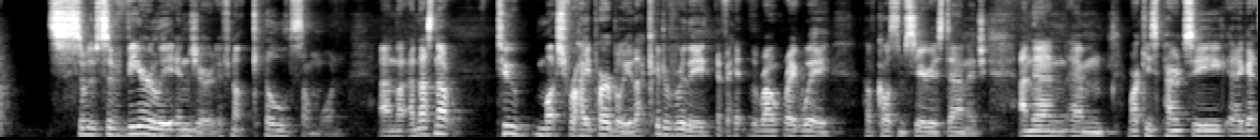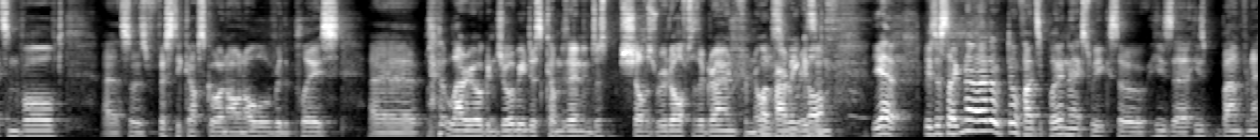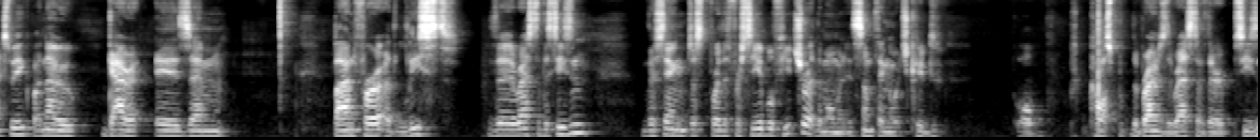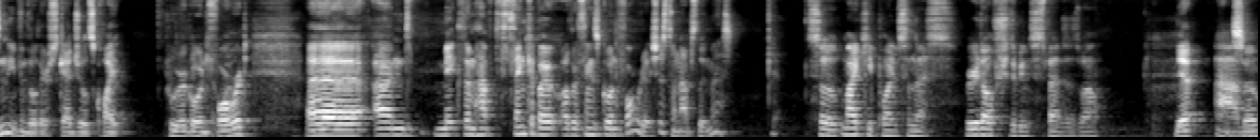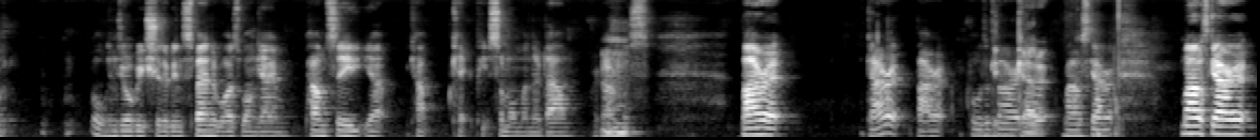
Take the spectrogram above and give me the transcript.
se- severely injured, if not killed, someone, and and that's not too much for hyperbole. That could have really, if it hit the right, way, have caused some serious damage. And then um, Maurkice Pouncey uh, gets involved. Uh, so there's fisticuffs going on all over the place. Uh, Larry Ogunjobi just comes in and just shoves Rudolph to the ground for no apparent reason. off. Yeah, he's just like, no, I don't, don't fancy playing next week. So he's uh, he's banned for next week. But now Garrett is um, banned for at least the rest of the season. They're saying just for the foreseeable future at the moment, it's something which could well cost the Browns the rest of their season, even though their schedule is quite poor going forward, uh, and make them have to think about other things going forward. It's just an absolute mess. So my key points on this: Rudolph should have been suspended as well. Yep. Um, so Ogunjobi should have been suspended. Was one game. Pouncey, yeah, can't kick someone when they're down, regardless. Barrett, Garrett, Barrett, Bowden Barrett, Garrett. Myles Garrett, Myles Garrett.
